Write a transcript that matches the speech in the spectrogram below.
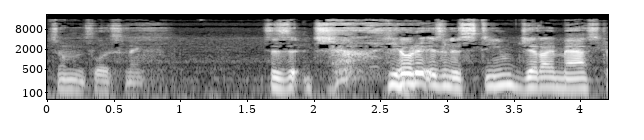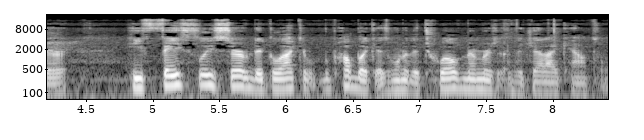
Someone's listening. It says Yoda is an esteemed Jedi Master. He faithfully served the Galactic Republic as one of the twelve members of the Jedi Council.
